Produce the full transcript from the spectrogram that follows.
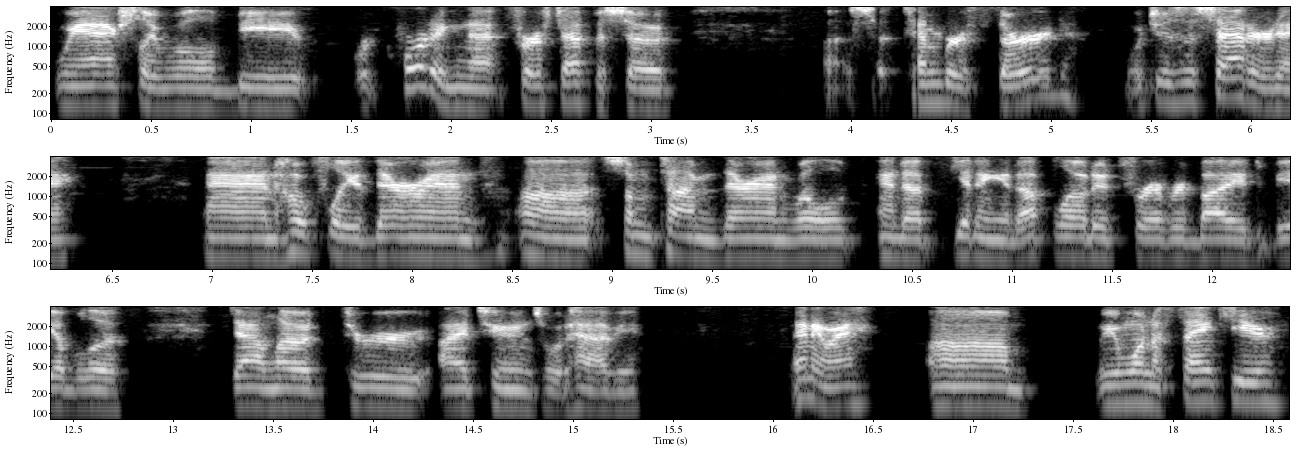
We actually will be recording that first episode uh, September 3rd, which is a Saturday and hopefully therein uh, sometime therein we'll end up getting it uploaded for everybody to be able to download through itunes what have you anyway um, we want to thank you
